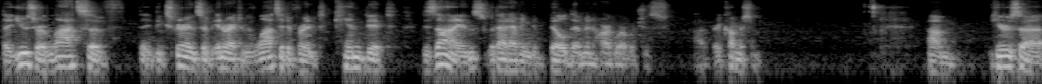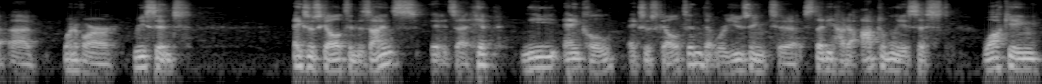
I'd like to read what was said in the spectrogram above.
the user lots of the, the, experience of interacting with lots of different candidate designs without having to build them in hardware, which is uh, very cumbersome. Um, here's a, a, one of our recent exoskeleton designs. It's a hip, knee, ankle exoskeleton that we're using to study how to optimally assist walking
